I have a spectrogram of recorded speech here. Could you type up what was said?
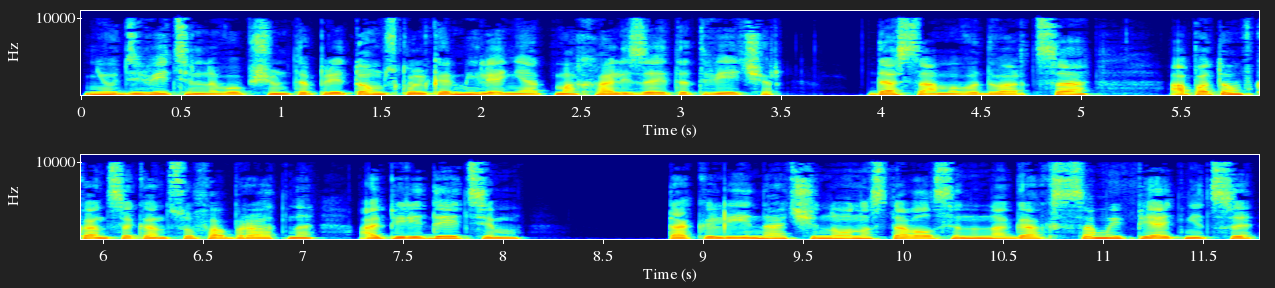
Неудивительно, в общем-то, при том, сколько миль они отмахали за этот вечер. До самого дворца, а потом, в конце концов, обратно. А перед этим, так или иначе, но он оставался на ногах с самой пятницы,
